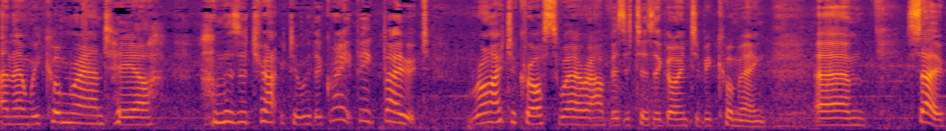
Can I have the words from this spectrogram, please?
and then we come round here and there's a tractor with a great big boat right across where our visitors are going to be coming. Um, so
